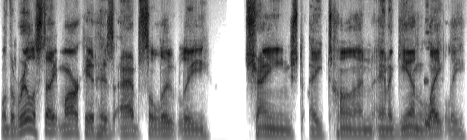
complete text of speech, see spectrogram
well, the real estate market has absolutely changed a ton, and again lately,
